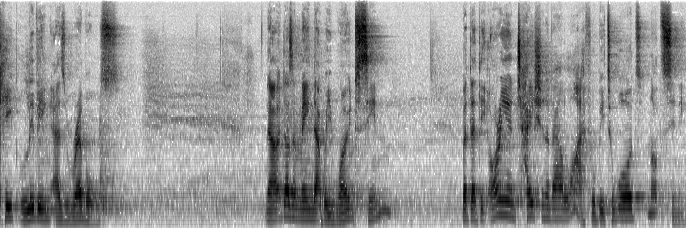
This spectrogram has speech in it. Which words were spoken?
keep living as rebels. Now, it doesn't mean that we won't sin, but that the orientation of our life will be towards not sinning.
